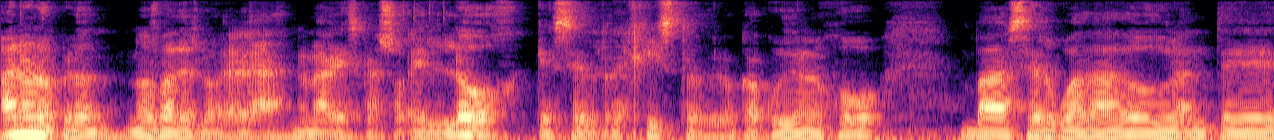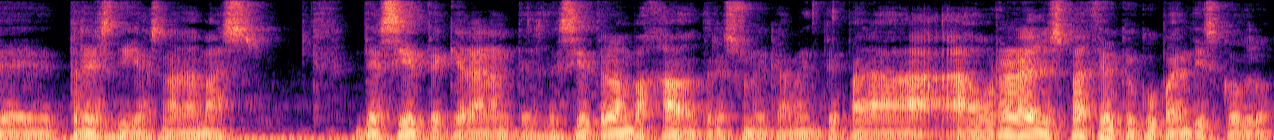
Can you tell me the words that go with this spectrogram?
Ah, no, no, perdón, no os va a deslogar, no me hagáis caso. El log, que es el registro de lo que ha ocurrido en el juego, va a ser guardado durante tres días nada más. De siete que eran antes, de siete lo han bajado a tres únicamente para ahorrar el espacio que ocupa en disco duro.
